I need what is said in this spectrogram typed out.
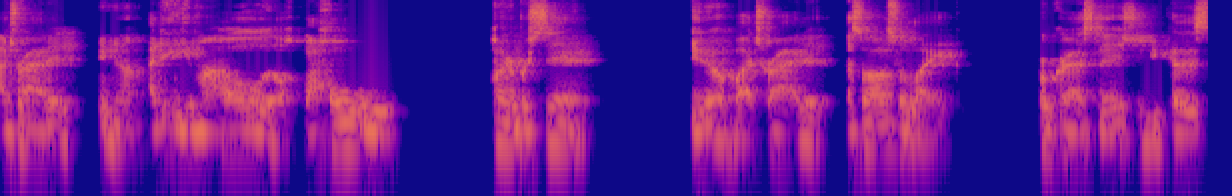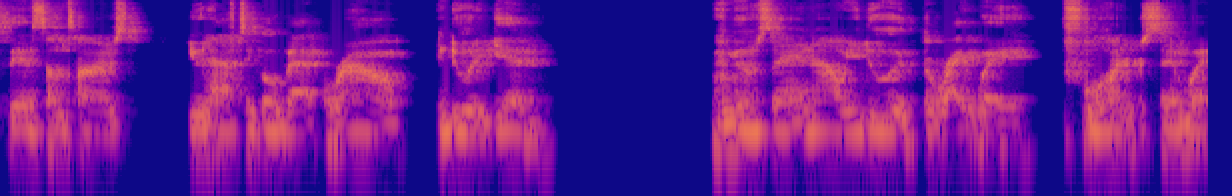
I tried it. You know, I didn't get my whole my whole hundred percent. You know, but I tried it. That's also like procrastination because then sometimes you'd have to go back around and do it again. You know what I'm saying? Now, when you do it the right way, the full 100% way,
